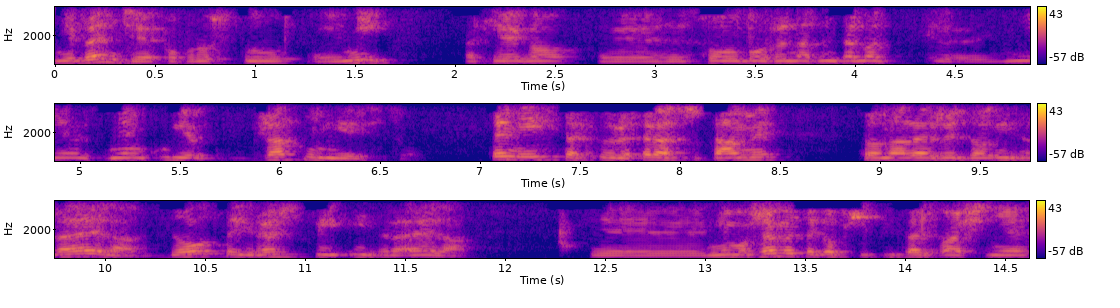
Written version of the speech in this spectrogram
Nie będzie po prostu nic takiego e, Słowo Boże na ten temat e, nie zmiankuje w żadnym miejscu. Te miejsca, które teraz czytamy, to należy do Izraela, do tej resztki Izraela. Yy, Nie możemy tego przypisać właśnie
